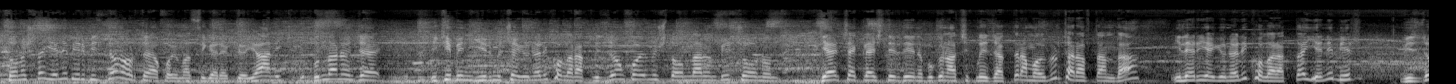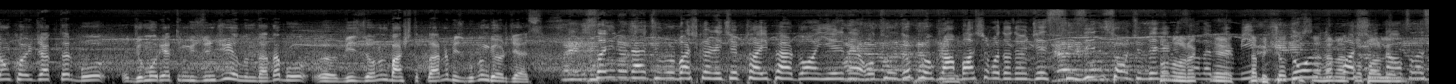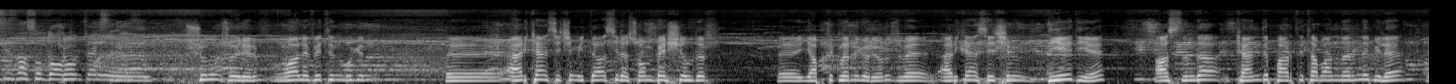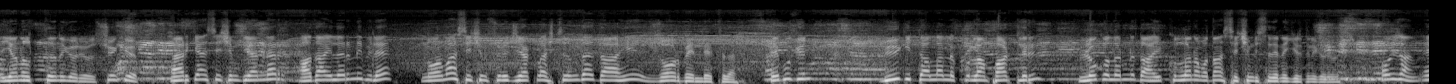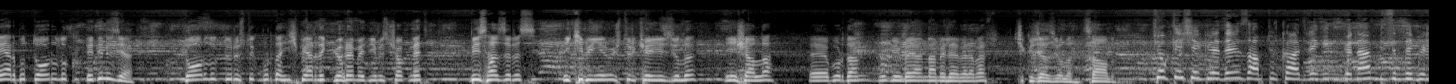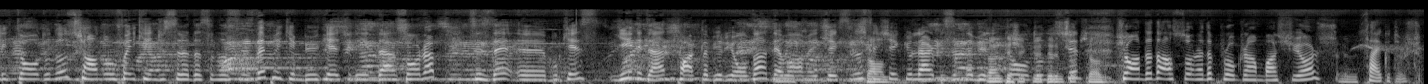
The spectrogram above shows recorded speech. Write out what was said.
sonuçta yeni bir vizyon ortaya koyması gerekiyor. Yani bundan önce 2023'e yönelik olarak vizyon koymuştu. Onların birçoğunun gerçekleştirdiğini bugün açıklayacaktır. Ama öbür taraftan da ileriye yönelik olarak da yeni bir vizyon koyacaktır. Bu Cumhuriyet'in 100. yılında da bu e, vizyonun başlıklarını biz bugün göreceğiz. Sayın Önen Cumhurbaşkanı Recep Tayyip Erdoğan yerine oturdu. Program başlamadan önce sizin son cümlelerinizi Son olarak, alabilir evet, miyim? tabii, çok kısa hemen başlığının toparlayalım. altına siz nasıl Çok dolduracaksınız? e, şunu söyleyelim. Muhalefetin bugün e, erken seçim iddiasıyla son 5 yıldır e, yaptıklarını görüyoruz ve erken seçim diye diye aslında kendi parti tabanlarını bile yanılttığını görüyoruz. Çünkü erken seçim diyenler adaylarını bile normal seçim süreci yaklaştığında dahi zor belli ettiler. Ve bugün büyük iddialarla kurulan partilerin logolarını dahi kullanamadan seçim listelerine girdiğini görüyoruz. O yüzden eğer bu doğruluk dediniz ya doğruluk dürüstlük burada hiçbir yerde göremediğimiz çok net. Biz hazırız. 2023 Türkiye yüzyılı inşallah e, buradan bugün beyannameyle beraber çıkacağız yola. Sağ olun. Çok teşekkür ederiz Abdülkadir Emin Gönen bizimle birlikte oldunuz. Şanlıurfa ikinci sıradasınız siz de Pekin Büyükelçiliğinden sonra siz de e, bu kez yeniden farklı bir yolda devam edeceksiniz. Sağ olun. Teşekkürler bizimle birlikte teşekkür olduğunuz ederim, için. çok sağ olun. Şu anda da az sonra da program başlıyor. Evet. Saygı duruşu.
